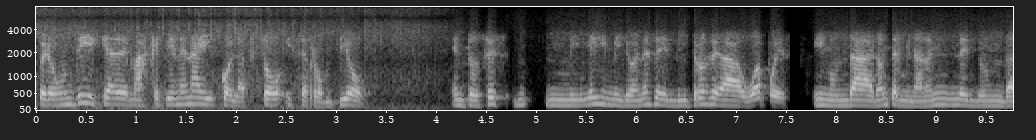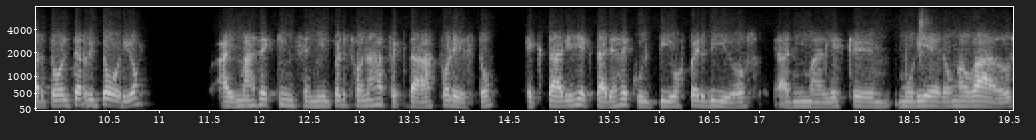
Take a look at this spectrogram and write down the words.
pero un dique además que tienen ahí colapsó y se rompió. Entonces miles y millones de litros de agua pues inundaron, terminaron de inundar todo el territorio. Hay más de 15 mil personas afectadas por esto, hectáreas y hectáreas de cultivos perdidos, animales que murieron ahogados.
